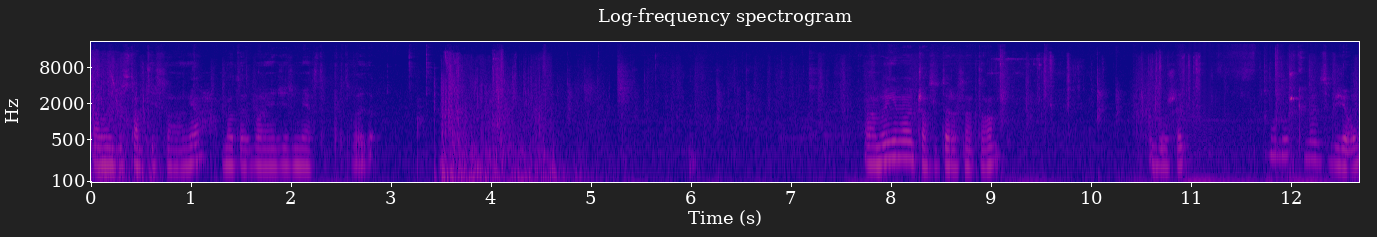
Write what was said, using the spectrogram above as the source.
Tam będzie z tamtej strony, nie? No tak, bo on jedzie z miasta portowego. A my nie mamy czasu teraz na to. Duszek. No duszkę będę sobie wziął.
